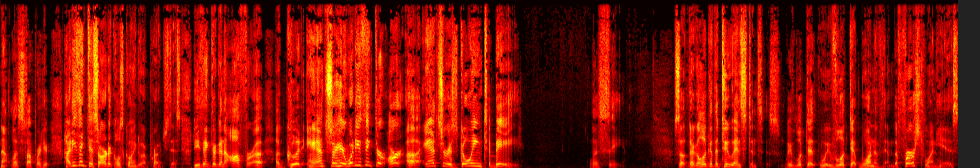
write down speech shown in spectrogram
Now, let's stop right here. How do you think this article is going to approach this? Do you think they're going to offer a, a good answer here? What do you think their uh, answer is going to be? Let's see. So they're going to look at the two instances. We've looked at we've looked at one of them. The first one is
